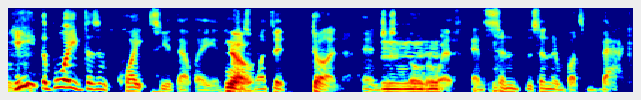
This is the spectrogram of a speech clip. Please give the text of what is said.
he the boy doesn't quite see it that way and he No. just wants it done and just over Mhm. with and send send their butts back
